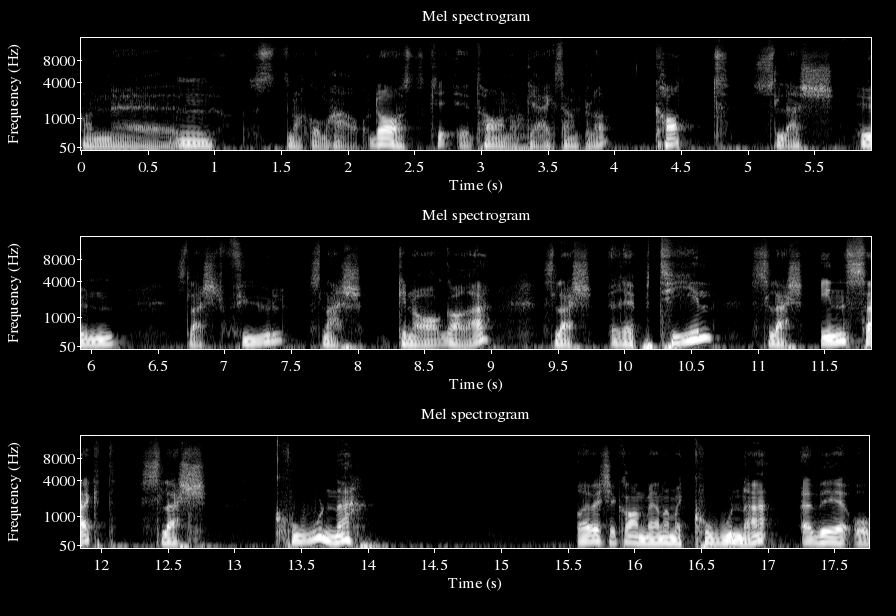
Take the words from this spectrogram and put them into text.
han eh, snakker om her. Og da tar han noen eksempler. Katt slash hund slash fugl slash gnagere slash reptil slash insekt slash kone. Og jeg vet ikke hva han mener med kone. Er det å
